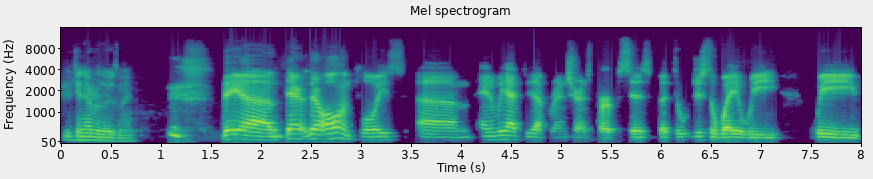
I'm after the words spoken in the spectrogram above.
You can never lose me. they uh, they're they're all employees, um, and we have to do that for insurance purposes. But the, just the way we we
